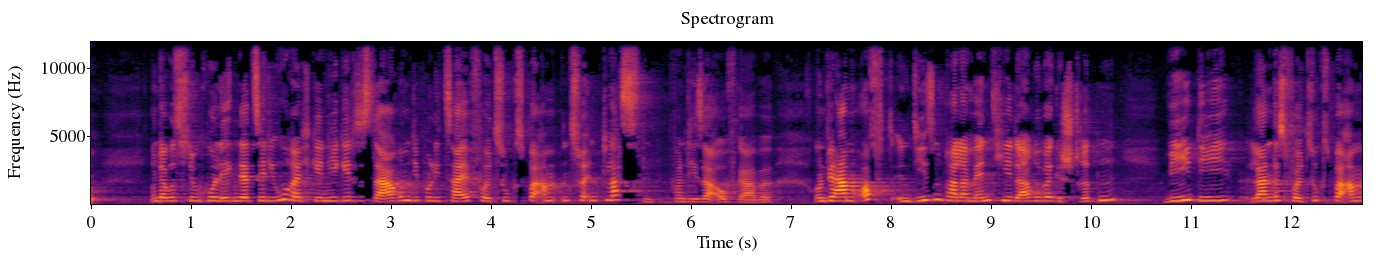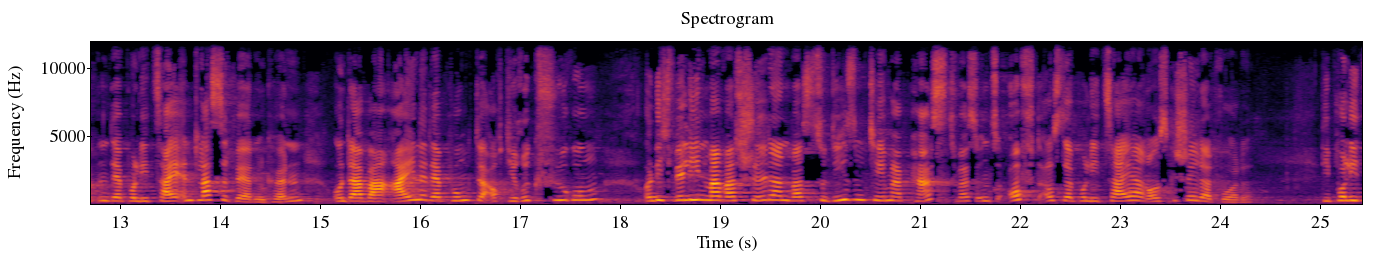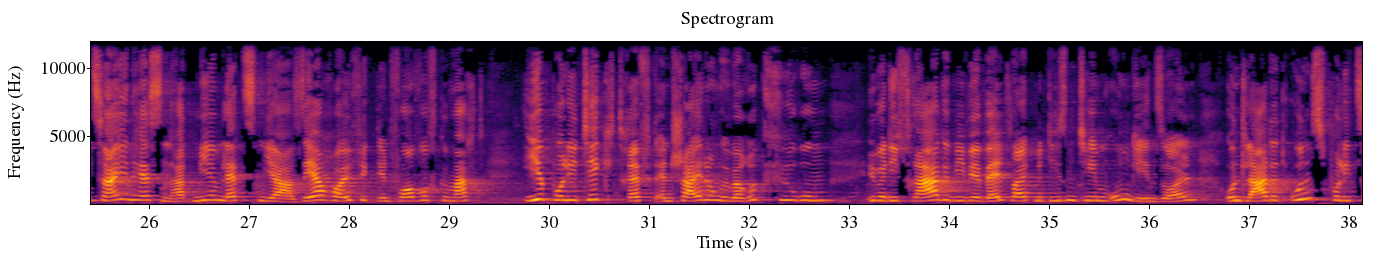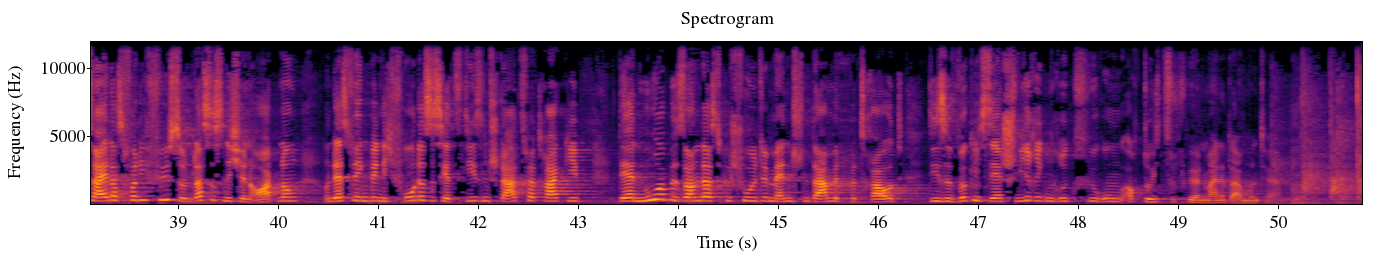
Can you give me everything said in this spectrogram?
Und da muss ich dem Kollegen der CDU recht geben. Hier geht es darum, die Polizeivollzugsbeamten zu entlasten von dieser Aufgabe. Und wir haben oft in diesem Parlament hier darüber gestritten, wie die Landesvollzugsbeamten der Polizei entlastet werden können. Und da war einer der Punkte auch die Rückführung. Und ich will Ihnen einmal etwas schildern, was zu diesem Thema passt, was uns oft aus der Polizei heraus geschildert wurde. Die Polizei in Hessen hat mir im letzten Jahr sehr häufig den Vorwurf gemacht, Ihr Politik trefft Entscheidungen über Rückführungen, über die Frage, wie wir weltweit mit diesen Themen umgehen sollen, und ladet uns Polizei das vor die Füße. Das ist nicht in Ordnung. Deswegen bin ich froh, dass es jetzt diesen Staatsvertrag gibt, der nur besonders geschulte Menschen damit betraut, diese wirklich sehr schwierigen Rückführungen auch durchzuführen. Meine Damen und Herren.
